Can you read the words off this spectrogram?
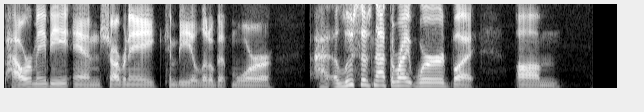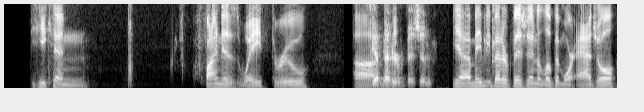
power, maybe, and Charbonnet can be a little bit more uh, elusive's not the right word, but um, he can find his way through. Uh, He's got maybe- better vision. yeah, maybe better vision, a little bit more agile.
